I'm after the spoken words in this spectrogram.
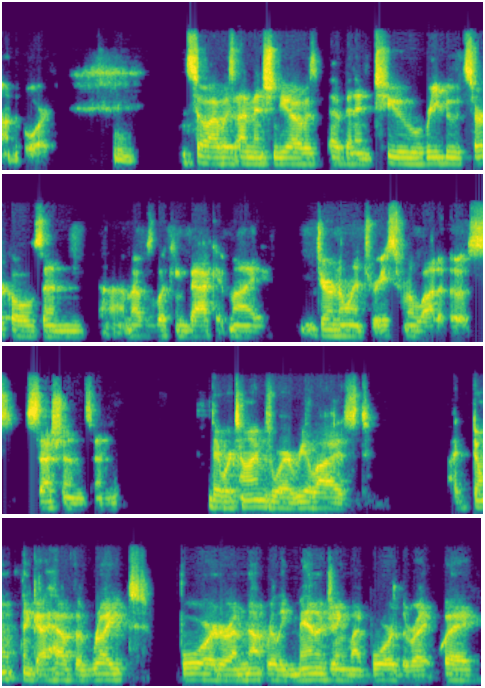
on the board. Mm. So I was I mentioned to you I was I've been in two reboot circles and um, I was looking back at my journal entries from a lot of those sessions and there were times where I realized I don't think I have the right board or I'm not really managing my board the right way.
